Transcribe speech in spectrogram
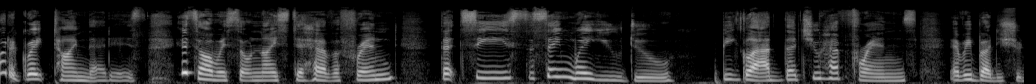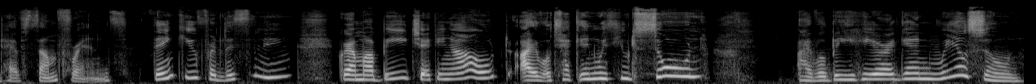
What a great time that is. It's always so nice to have a friend that sees the same way you do. Be glad that you have friends. Everybody should have some friends. Thank you for listening. Grandma B checking out. I will check in with you soon. I will be here again real soon.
